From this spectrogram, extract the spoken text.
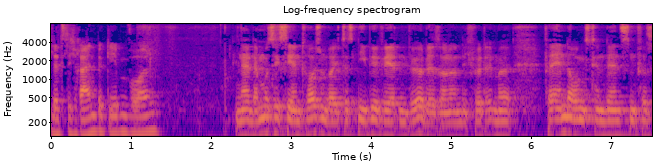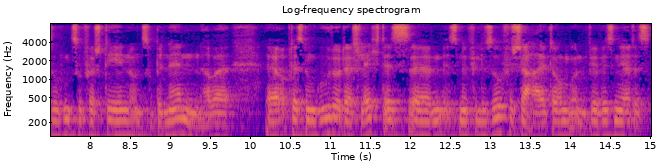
letztlich reinbegeben wollen. Nein, da muss ich Sie enttäuschen, weil ich das nie bewerten würde, sondern ich würde immer Veränderungstendenzen versuchen zu verstehen und zu benennen. Aber äh, ob das nun gut oder schlecht ist, äh, ist eine philosophische Haltung. Und wir wissen ja, dass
